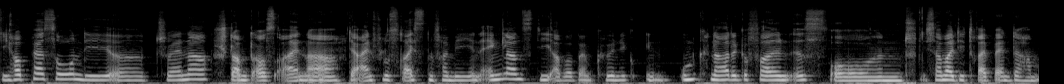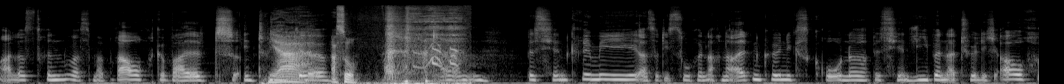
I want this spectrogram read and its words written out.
die Hauptperson, die äh, Joanna, stammt aus einer der einflussreichsten Familien Englands, die aber beim König in Ungnade gefallen ist. Und ich sag mal, die drei Bände haben alles drin, was man braucht. Gewalt, Intrige. Ja, ach so. ähm, bisschen Krimi, also die Suche nach einer alten Königskrone, bisschen Liebe natürlich auch.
